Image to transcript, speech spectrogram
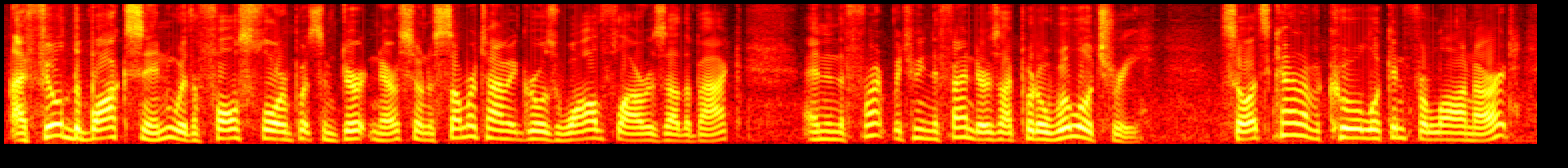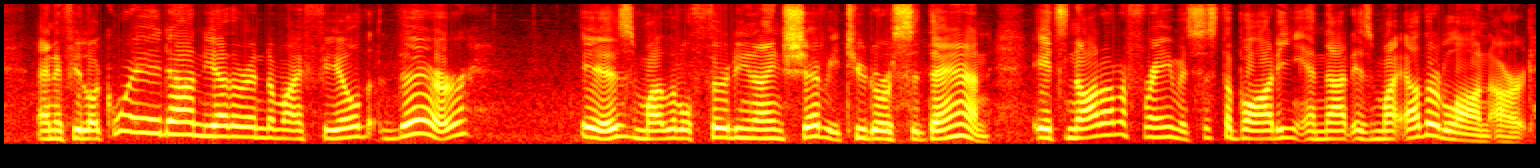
I filled the box in with a false floor and put some dirt in there. So in the summertime, it grows wildflowers out of the back. And in the front between the fenders, I put a willow tree. So it's kind of a cool looking for lawn art. And if you look way down the other end of my field, there is my little 39 Chevy two-door sedan. It's not on a frame, it's just a body, and that is my other lawn art.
